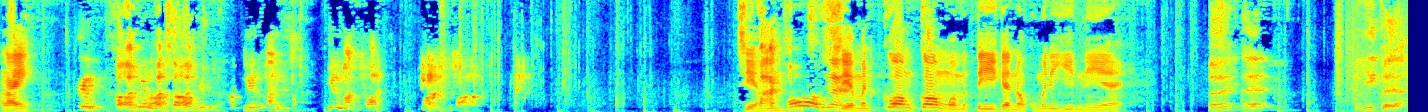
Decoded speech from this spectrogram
อะไร สอนสอนสอนเสียงมันปากพ่อมึงอะเสียงมันก้องก้องว่ะมันตีกันหรอกกูไม่ได้ยินนี่เเฮ้ยเออไอ้ยี่เกิดอะ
